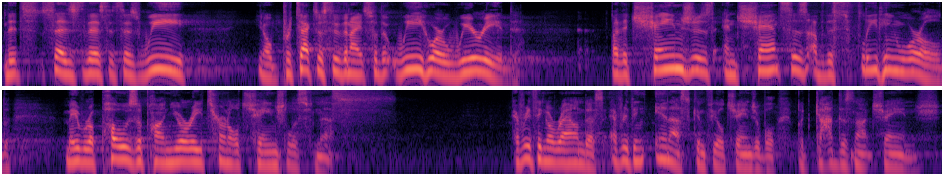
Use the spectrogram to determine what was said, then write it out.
That says this it says, We, you know, protect us through the night so that we who are wearied by the changes and chances of this fleeting world may repose upon your eternal changelessness. Everything around us, everything in us can feel changeable, but God does not change.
